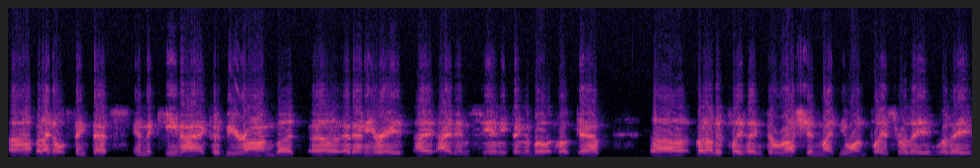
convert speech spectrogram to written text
Uh, but I don't think that's in the Kenai. I could be wrong, but uh, at any rate, I, I didn't see anything about hook gap. Uh, but other places, I think the Russian might be one place where they where they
